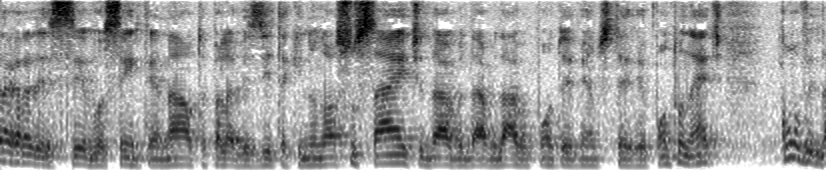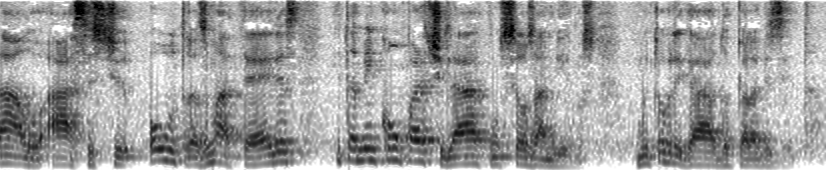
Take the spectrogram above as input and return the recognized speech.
Quero agradecer você, internauta, pela visita aqui no nosso site www.eventostv.net, convidá-lo a assistir outras matérias e também compartilhar com seus amigos. Muito obrigado pela visita.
